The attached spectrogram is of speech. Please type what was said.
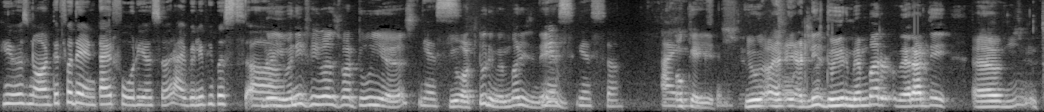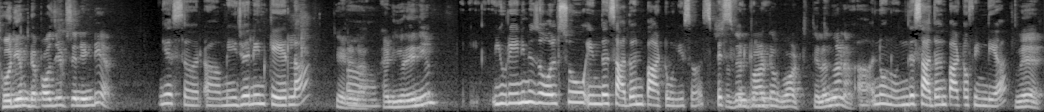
He was not there for the entire four years, sir. I believe he was. Uh, no, even if he was for two years, yes. you ought to remember his name. Yes, yes, sir. I Okay. You at, at least do you remember where are the um, thorium deposits in India? Yes, sir. Uh, majorly in Kerala. Kerala. Uh, and uranium? Uranium is also in the southern part only, sir. Specifically. Southern part of what? Telangana? Uh, no, no, in the southern part of India. Where?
